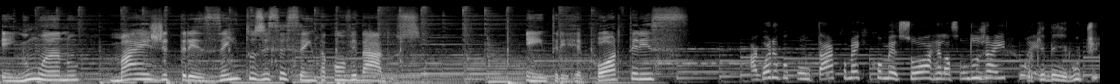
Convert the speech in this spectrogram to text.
Em um ano, mais de 360 convidados entre repórteres. Agora eu vou contar como é que começou a relação do Jair com Porque ele. Beirute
